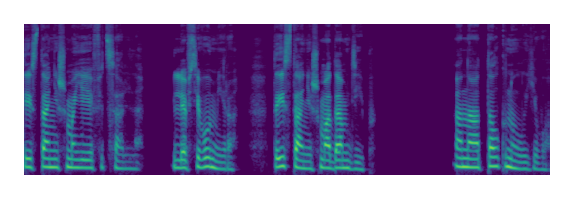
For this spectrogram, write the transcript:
Ты станешь моей официально. Для всего мира. Ты станешь мадам Дип. Она оттолкнула его.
